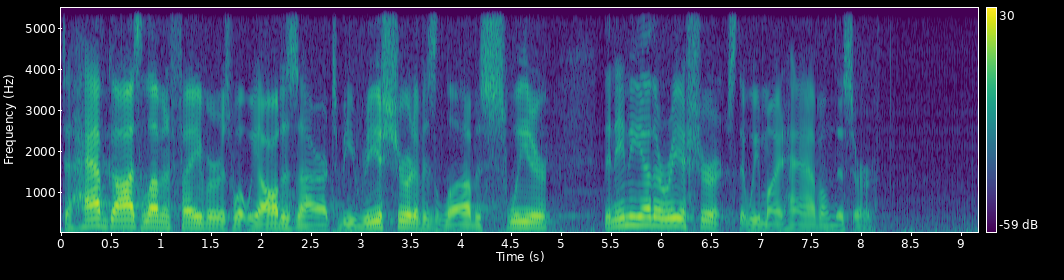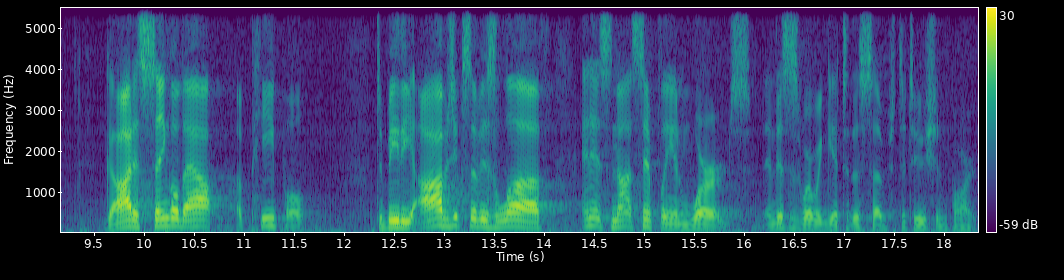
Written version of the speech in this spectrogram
To have God's love and favor is what we all desire. To be reassured of His love is sweeter than any other reassurance that we might have on this earth. God has singled out a people to be the objects of His love, and it's not simply in words. And this is where we get to the substitution part.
